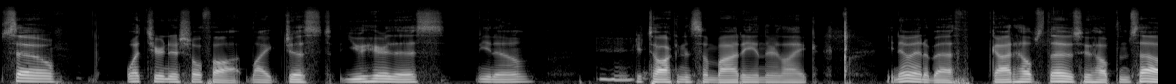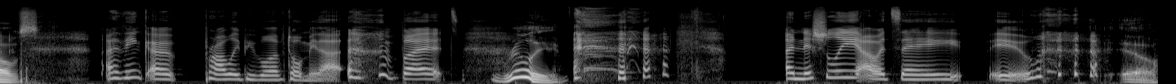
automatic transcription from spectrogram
So, what's your initial thought? Like, just you hear this, you know, Mm-hmm. you're talking to somebody and they're like, you know, Annabeth, God helps those who help themselves. I think uh, probably people have told me that, but Really? initially I would say ew. Ew.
